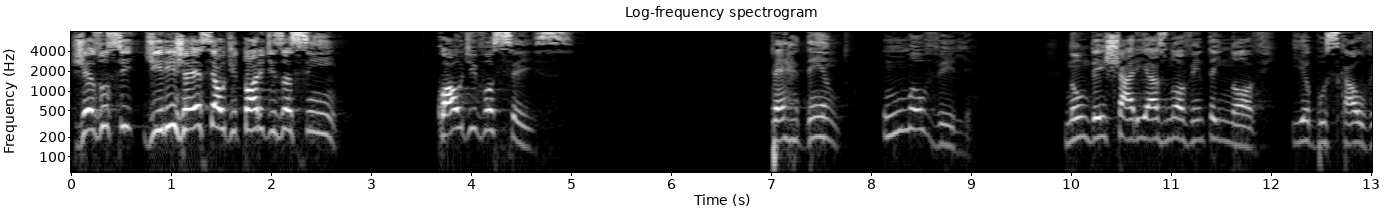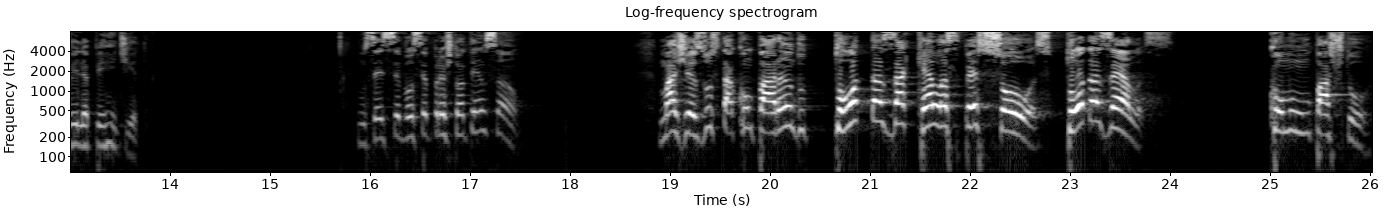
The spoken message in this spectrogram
Jesus se dirige a esse auditório e diz assim: Qual de vocês perdendo uma ovelha, não deixaria as 99, ia buscar a ovelha perdida. Não sei se você prestou atenção, mas Jesus está comparando todas aquelas pessoas, todas elas, como um pastor.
